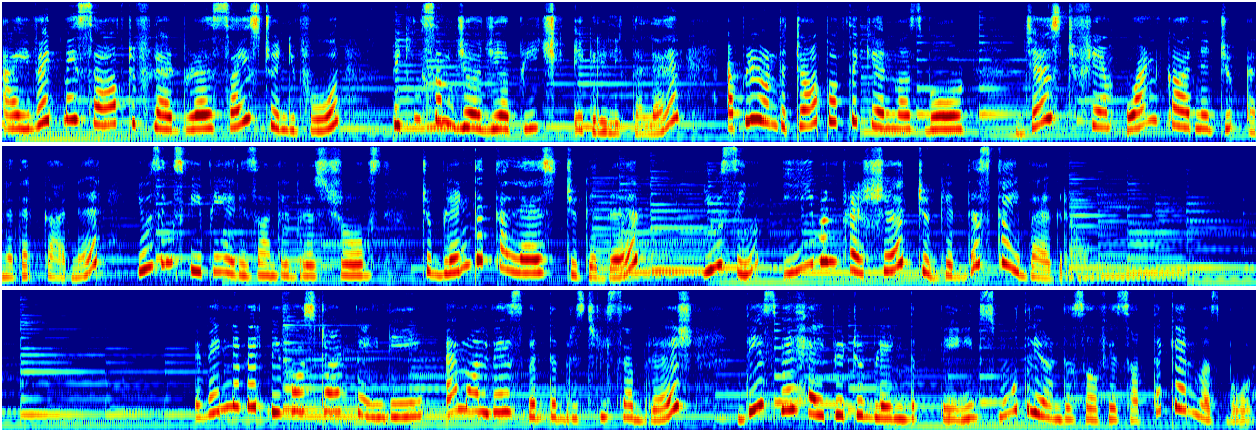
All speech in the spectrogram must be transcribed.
I wet my soft flat brush size 24 picking some Georgia peach acrylic color apply on the top of the canvas board just from one corner to another corner using sweeping horizontal brush strokes to blend the colors together using even pressure to get the sky background. Whenever before start painting, I am always with the Bristol sub brush. This will help you to blend the paint smoothly on the surface of the canvas board.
